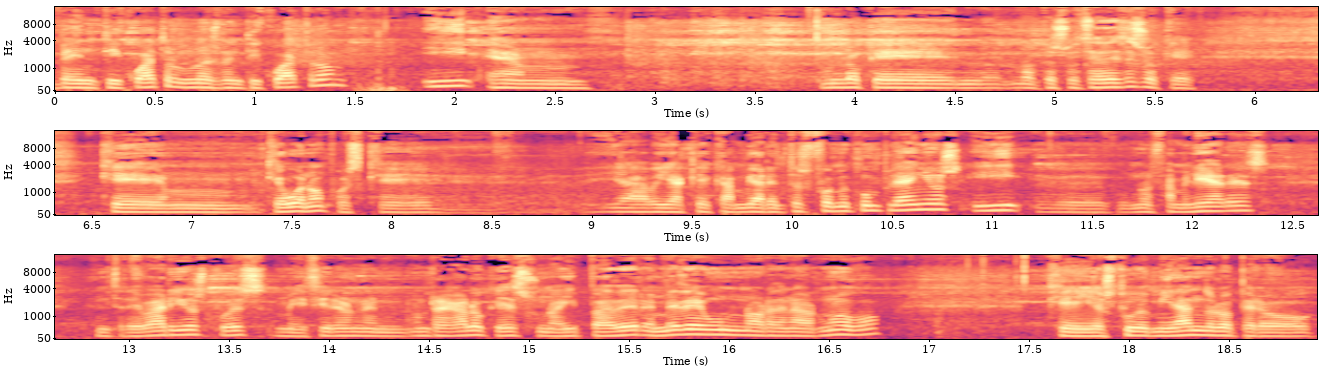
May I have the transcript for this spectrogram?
24, el lunes 24 y... Em, lo que, lo, que sucede es eso, que, mm, que, bueno, pues que ya había que cambiar. Entonces fue mi cumpleaños y eh, unos familiares, entre varios, pues me hicieron un regalo que es una iPad Air, en vez de un ordenador nuevo, que yo estuve mirándolo, pero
